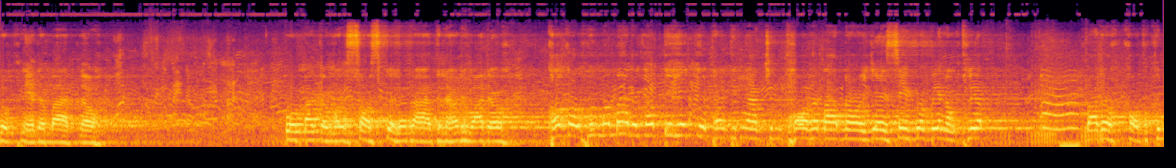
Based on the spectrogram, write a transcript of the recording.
ทุกเนียนบาทเนาะพวกมากับมังซอสกุลราธนาธิวาสเนาะขอขอบคุณมากๆนะครับที่ให้เกียรติทางทีมงานชุมทองนบาทเนาะยายซีกระเบียนของเคลียบบาทเนาะขอบคุณ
